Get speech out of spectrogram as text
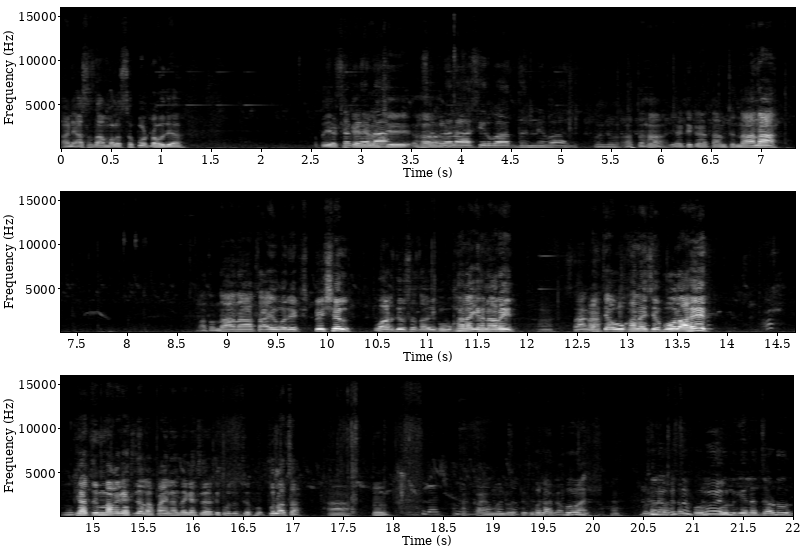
आणि असंच आम्हाला सपोर्ट राहू द्या. आता या ठिकाणी आमचे हा. आशीर्वाद धन्यवाद. आता हा या ठिकाणी आमचे नाना आता नाना आता आईवर एक स्पेशल वाढदिवसाचा एक उखाणा घेणार आहेत. आणि त्या उखाण्याचे बोल आहेत. घ्या तुम्ही मागा घेतलेला पहिल्यांदा घेतलेला ते ते फुलाचा. हा. काय म्हणलं होतं फुलात फुल. फुलाचं फुल. फुल गेलं जडून.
